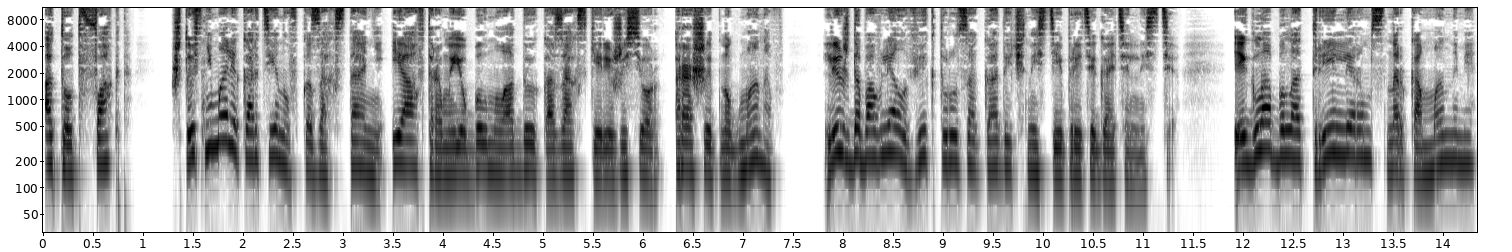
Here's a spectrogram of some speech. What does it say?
а тот факт, что снимали картину в Казахстане и автором ее был молодой казахский режиссер Рашид Нугманов, лишь добавлял Виктору загадочности и притягательности. «Игла» была триллером с наркоманами,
